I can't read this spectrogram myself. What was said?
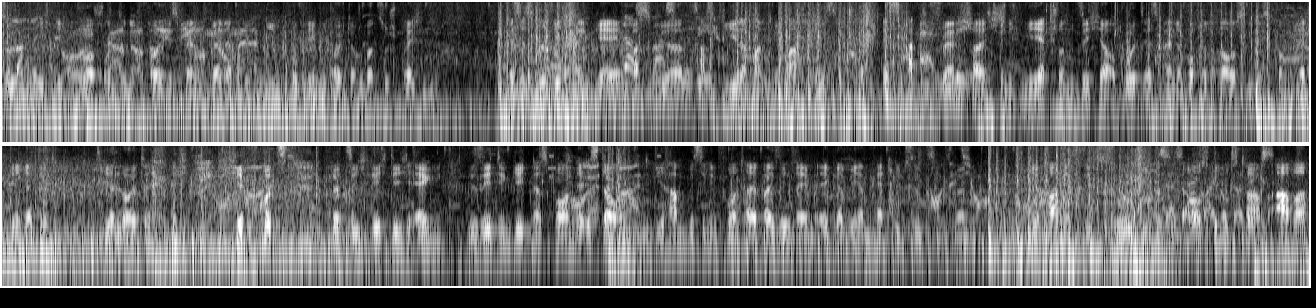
Solange ich nicht nur unsinnig vollgespammt werde, habe ich nie ein Problem mit euch darüber zu sprechen. Es ist wirklich ein Game, was für fast jedermann gemacht ist. Es hat die Franchise, bin ich mir jetzt schon sicher, obwohl es erst eine Woche draußen ist, komplett gerettet. Hier, Leute, hier wird es plötzlich richtig eng. Ihr seht den Gegner spawnen, der ist da unten. Die haben ein bisschen den Vorteil, weil sie hinter dem LKW am Headlip sitzen können. Wir waren jetzt nicht so gut, dass sie es ausgenutzt haben, aber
